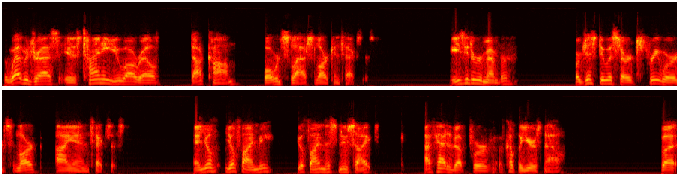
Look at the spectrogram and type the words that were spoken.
the web address is tinyurl.com forward slash Larkin, Texas. Easy to remember, or just do a search, three words, Lark IN Texas. And you'll, you'll find me. You'll find this new site. I've had it up for a couple years now. But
